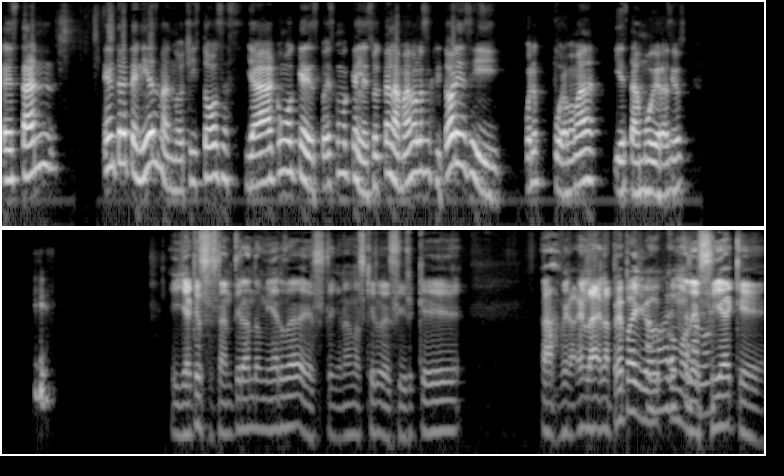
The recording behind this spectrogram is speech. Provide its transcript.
están entretenidas, más no chistosas. Ya como que después como que le sueltan la mano a los escritores y ponen pura mamada y está muy gracioso. Y ya que se están tirando mierda, este, yo nada más quiero decir que... Ah, mira, en la, en la prepa yo como decía que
